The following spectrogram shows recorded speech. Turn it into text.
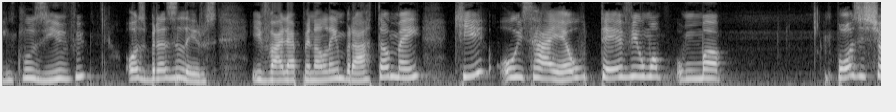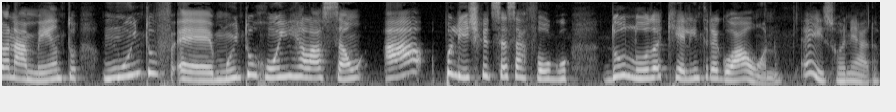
inclusive os brasileiros. E vale a pena lembrar também que o Israel teve uma, uma posicionamento muito, é, muito ruim em relação à política de cessar-fogo do Lula que ele entregou à ONU. É isso, Roniara.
